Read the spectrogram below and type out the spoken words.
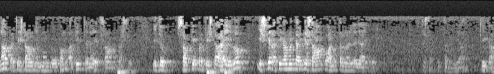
न प्रतिष्ठा एवं लोकम अतिथ्य नहित शाम कश्चित ये जो सबके प्रतिष्ठा है ये लोग, इसके अतिक्रमण करके शाम को अन्यत्र न ले जाए कोई। ऐसा उत्तर दिया, ठीक है।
